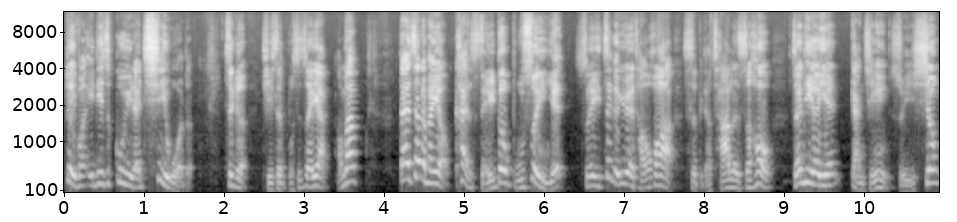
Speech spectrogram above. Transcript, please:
对方一定是故意来气我的，这个其实不是这样，好吗？单身的朋友看谁都不顺眼，所以这个月桃花是比较差的时候。整体而言，感情运属于凶。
